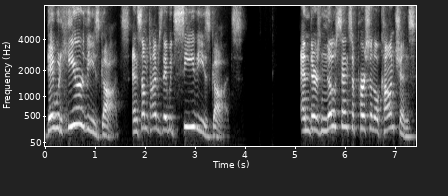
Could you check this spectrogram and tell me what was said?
they would hear these gods and sometimes they would see these gods. And there's no sense of personal conscience.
